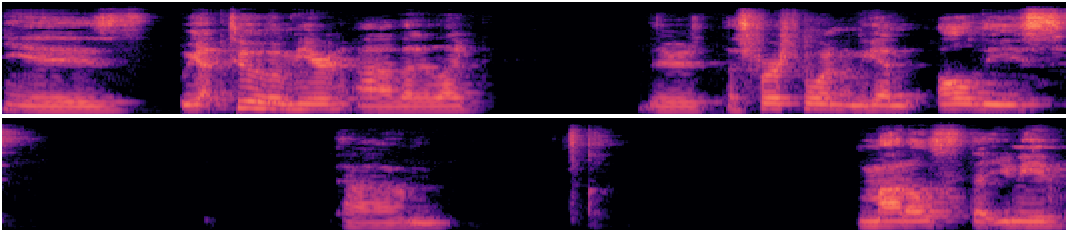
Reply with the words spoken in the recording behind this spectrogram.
is, we got two of them here uh, that I like. There's the first one, and again, all these um, models that you need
